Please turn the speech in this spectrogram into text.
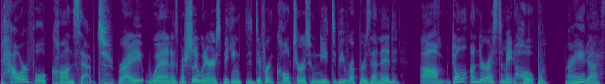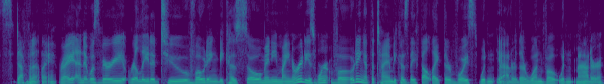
powerful concept, right? When especially when you're speaking to different cultures who need to be represented. Um, don't underestimate hope, right? Yes, definitely. Right. And it was very related to voting because so many minorities weren't voting at the time because they felt like their voice wouldn't Yeah. matter, their one vote wouldn't matter.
